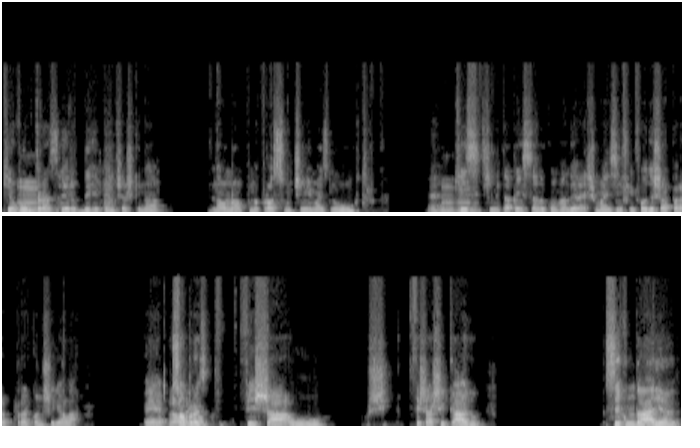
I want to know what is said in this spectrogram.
que eu vou Hum. trazer, de repente, acho que na. Não na- no próximo time, mas no outro. É, Que Uhum. esse time tá pensando com o Van Der Esch, mas enfim, vou deixar para quando chegar lá. É, Ah, só para fechar o. o fechar Chicago. Secundária,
